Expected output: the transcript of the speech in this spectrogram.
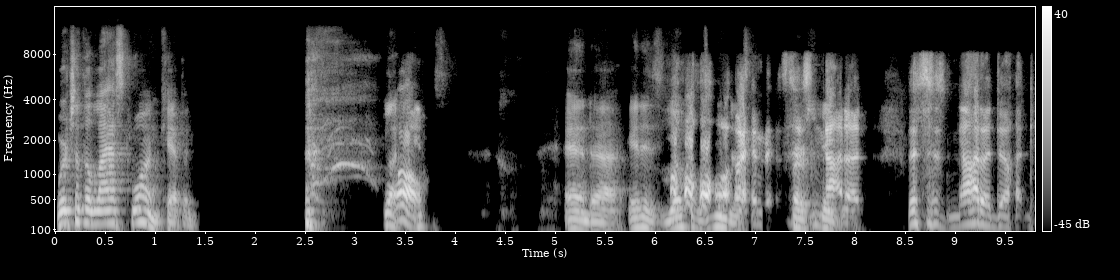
We're to the last one, Kevin. Like, Oh. and uh, it is Oh, this is not figure. a this is not a dud.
